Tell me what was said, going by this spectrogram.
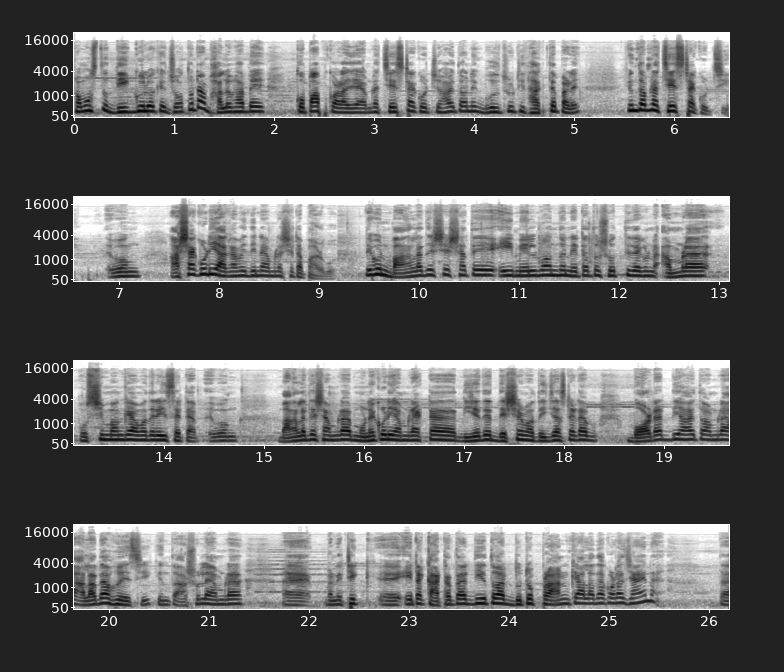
সমস্ত দিকগুলোকে যতটা ভালোভাবে কোপ আপ করা যায়, আমরা চেষ্টা করছি, হয়তো অনেক ভুল ত্রুটি থাকতে পারে, কিন্তু আমরা চেষ্টা করছি এবং আশা করি আগামী দিনে আমরা সেটা পারব। দেখুন, বাংলাদেশের সাথে এই মেলবন্ধন, এটা তো সত্যি, দেখুন, আমরা পশ্চিমবঙ্গে আমাদের এই সেট এবং বাংলাদেশ আমরা মনে করি আমরা একটা নিজেদের দেশের মতোই জাস্ট একটা বর্ডার দিয়ে হয়তো আমরা আলাদা হয়েছি, কিন্তু আসলে আমরা মানে ঠিক এটা কাটাতার দিয়ে তো আর দুটো প্রাণকে আলাদা করা যায় না। তা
